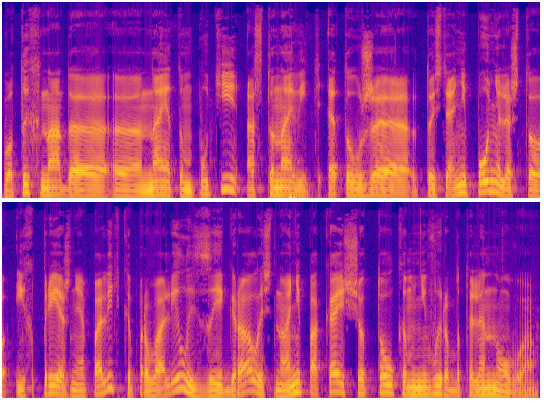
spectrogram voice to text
Вот их надо э, на этом пути остановить. Это уже, то есть они поняли, что их прежняя политика провалилась, заигралась, но они пока еще толком не выработали новую.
